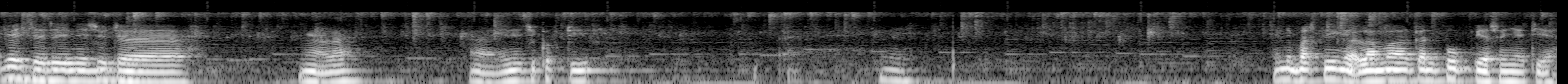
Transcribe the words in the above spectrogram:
Oke jadi ini sudah nyala. Nah ini cukup di ini. Ini pasti nggak lama akan pup biasanya dia.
